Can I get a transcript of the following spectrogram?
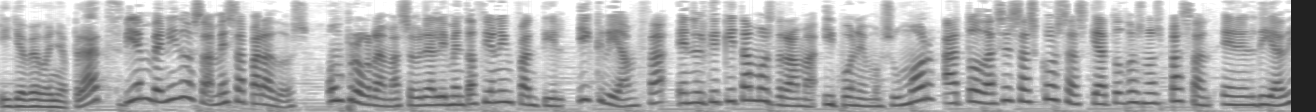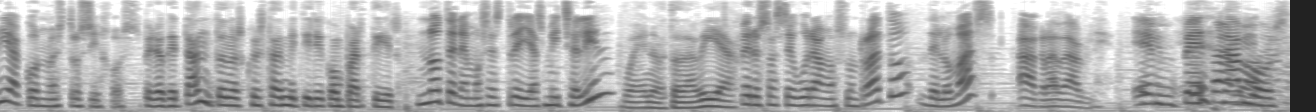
y yo Begoña Prats. Bienvenidos a Mesa para Dos, un programa sobre alimentación infantil y crianza en el que quitamos drama y ponemos humor a todas esas cosas que a todos nos pasan en el día a día con nuestros hijos. Pero que tanto nos cuesta admitir y compartir. No tenemos estrellas Michelin, Bueno, todavía. pero os aseguramos un rato de lo más agradable. ¡Empezamos!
